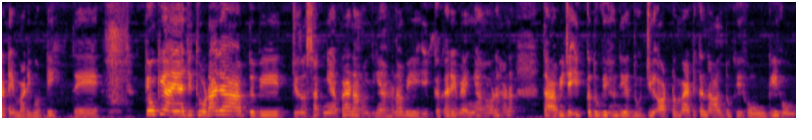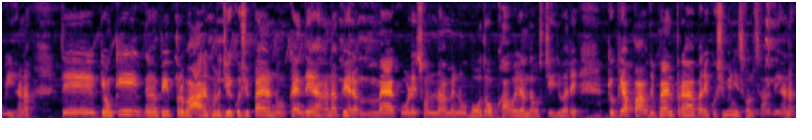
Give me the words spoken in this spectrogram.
ਘਟੇ ਮਾੜੀ ਮੋਟੀ ਤੇ ਕਿਉਂਕਿ ਆਏ ਆ ਜੀ ਥੋੜਾ ਜਿਹਾ ਵੀ ਜਦੋਂ ਸਕੀਆਂ ਭੈਣਾਂ ਹੁੰਦੀਆਂ ਹਨਾ ਵੀ ਇੱਕ ਘਰੇ ਵਿਆਹੀਆਂ ਹੋਣ ਹਨਾ, ਤਾਂ ਵੀ ਜੇ ਇੱਕ ਦੁਖੀ ਹੁੰਦੀ ਹੈ, ਦੂਜੀ ਆਟੋਮੈਟਿਕ ਨਾਲ ਦੁਖੀ ਹੋਊਗੀ ਹੋਊਗੀ ਹਨਾ। ਤੇ ਕਿਉਂਕਿ ਵੀ ਪਰਿਵਾਰ ਹੁਣ ਜੇ ਕੁਝ ਭੈਣ ਨੂੰ ਕਹਿੰਦੇ ਆ ਹਨਾ, ਫਿਰ ਮੈਂ ਕੋਲੇ ਸੁਣਨਾ ਮੈਨੂੰ ਬਹੁਤ ਔਖਾ ਹੋ ਜਾਂਦਾ ਉਸ ਚੀਜ਼ ਬਾਰੇ, ਕਿਉਂਕਿ ਆਪਾਂ ਆਪਦੇ ਭੈਣ ਭਰਾ ਬਾਰੇ ਕੁਝ ਵੀ ਨਹੀਂ ਸੁਣ ਸਕਦੇ ਹਨਾ।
